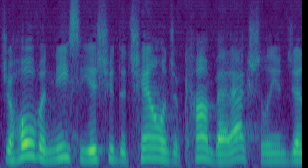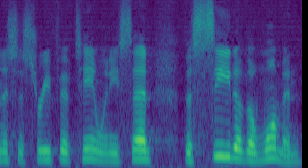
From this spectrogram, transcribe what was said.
Jehovah Nissi issued the challenge of combat actually in Genesis 3:15 when he said, "The seed of the woman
